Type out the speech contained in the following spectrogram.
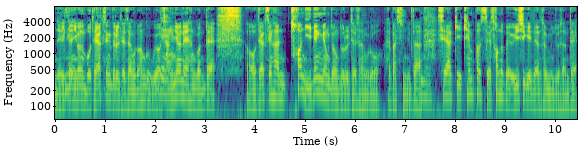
네, 일단 이거는 뭐 대학생들을 대상으로 한 거고요. 네. 작년에 한 건데 어, 대학생 한 1,200명 정도를 대상으로 해봤습니다. 네. 새학기 캠퍼스의 선후배 의식에 대한 설문조사인데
